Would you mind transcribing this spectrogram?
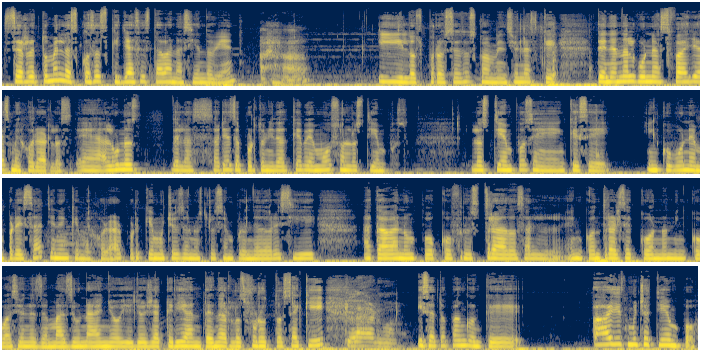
se retomen las cosas que ya se estaban haciendo bien. Y los procesos, como mencionas, que tenían algunas fallas, mejorarlos. Eh, algunas de las áreas de oportunidad que vemos son los tiempos. Los tiempos en que se incuba una empresa tienen que mejorar porque muchos de nuestros emprendedores sí acaban un poco frustrados al encontrarse con incubaciones de más de un año y ellos ya querían tener los frutos aquí. Claro. Y se topan con que ay, es mucho tiempo.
